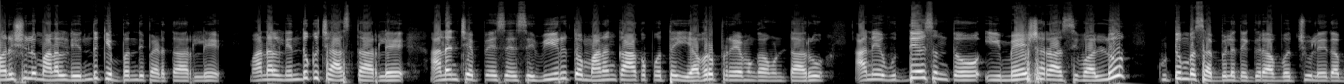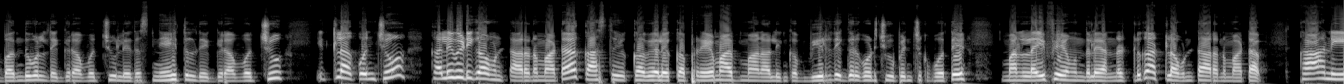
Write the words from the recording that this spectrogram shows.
మనుషులు మనల్ని ఎందుకు ఇబ్బంది పెడతారులే? మనల్ని ఎందుకు చేస్తారులే? అని చెప్పేసేసి వీరితో మనం కాకపోతే ఎవరు ప్రేమగా ఉంటారు? అనే ఉద్దేశంతో ఈ మేషరాశి వాళ్ళు కుటుంబ సభ్యుల దగ్గర అవ్వచ్చు లేదా బంధువుల దగ్గర అవ్వచ్చు లేదా స్నేహితుల దగ్గర అవ్వచ్చు ఇట్లా కొంచెం కలివిడిగా ఉంటారనమాట కాస్త యొక్క వీళ్ళ యొక్క ప్రేమాభిమానాలు ఇంకా వీరి దగ్గర కూడా చూపించకపోతే మన లైఫ్ ఏముందలే అన్నట్లుగా అట్లా ఉంటారనమాట కానీ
